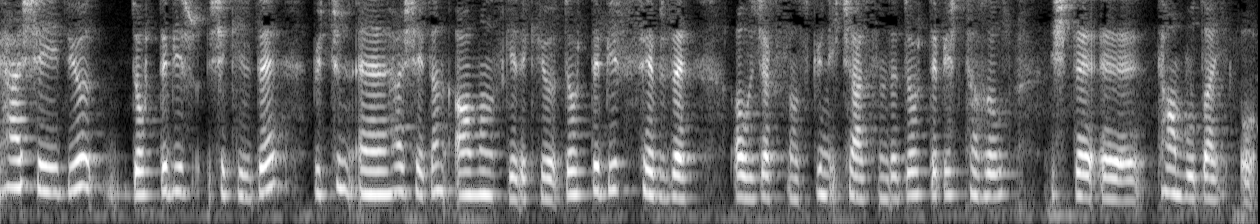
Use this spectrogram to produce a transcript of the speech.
her şeyi diyor dörtte bir şekilde bütün e, her şeyden almanız gerekiyor. Dörtte bir sebze alacaksınız gün içerisinde. Dörtte bir tahıl işte e, tam buğday o,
